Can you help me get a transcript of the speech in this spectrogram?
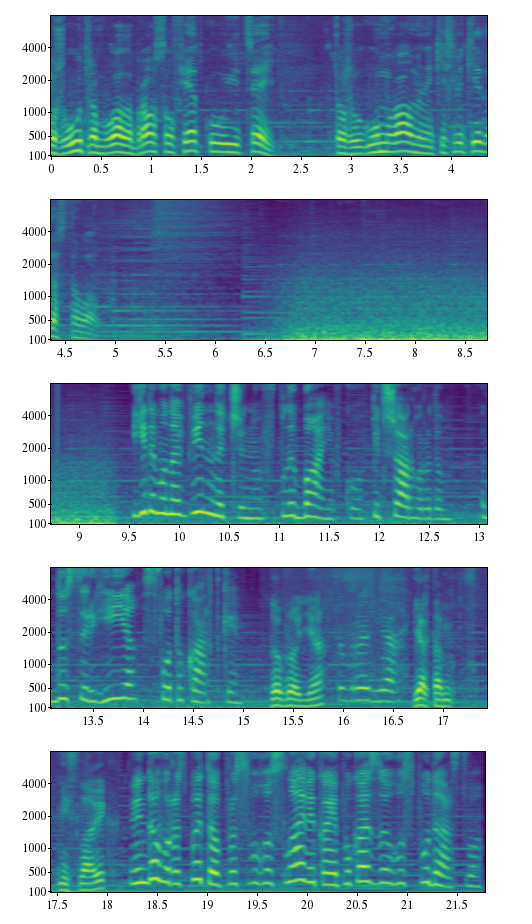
теж утром бувало, брав салфетку і цей. Теж умивав мене, кисляки доставав. Їдемо на Вінниччину в Плебанівку під Шаргородом до Сергія з фотокартки. Доброго дня. Доброго дня. Як там мій Славік? Він довго розпитував про свого Славіка і показує господарство.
